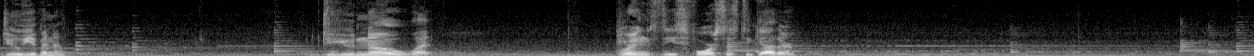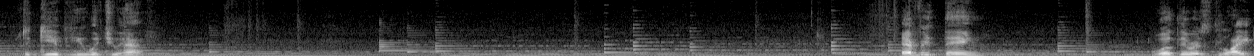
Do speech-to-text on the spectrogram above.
Do you even know? Do you know what brings these forces together to give you what you have? Everything, whether it's light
